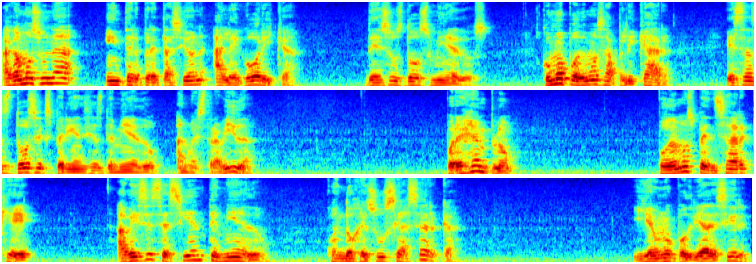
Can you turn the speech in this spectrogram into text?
Hagamos una interpretación alegórica de esos dos miedos. ¿Cómo podemos aplicar esas dos experiencias de miedo a nuestra vida? Por ejemplo, podemos pensar que a veces se siente miedo cuando Jesús se acerca. Y uno podría decir,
